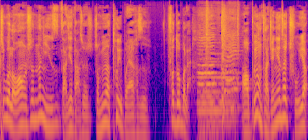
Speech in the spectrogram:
结果老王我说，那你是咋地打算？准备要退班还是复读不了？啊，不用他，今年才初一。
